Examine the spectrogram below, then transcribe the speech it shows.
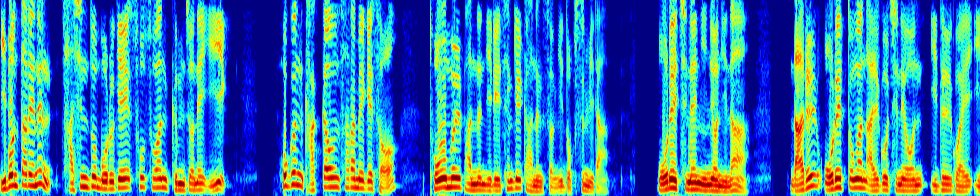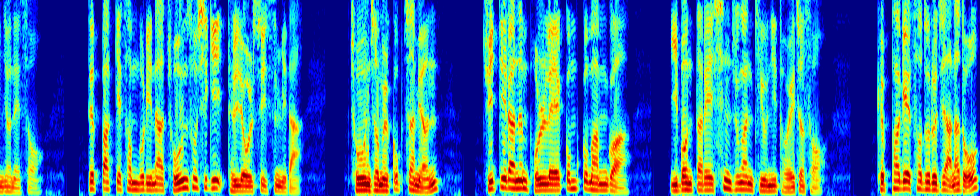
이번 달에는 자신도 모르게 소소한 금전의 이익 혹은 가까운 사람에게서 도움을 받는 일이 생길 가능성이 높습니다. 오래 지낸 인연이나 나를 오랫동안 알고 지내온 이들과의 인연에서 뜻밖의 선물이나 좋은 소식이 들려올 수 있습니다. 좋은 점을 꼽자면 쥐띠라는 본래의 꼼꼼함과 이번 달의 신중한 기운이 더해져서 급하게 서두르지 않아도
